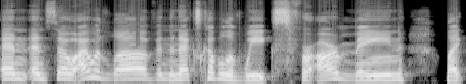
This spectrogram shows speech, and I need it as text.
and and so I would love in the next couple of weeks for our main like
